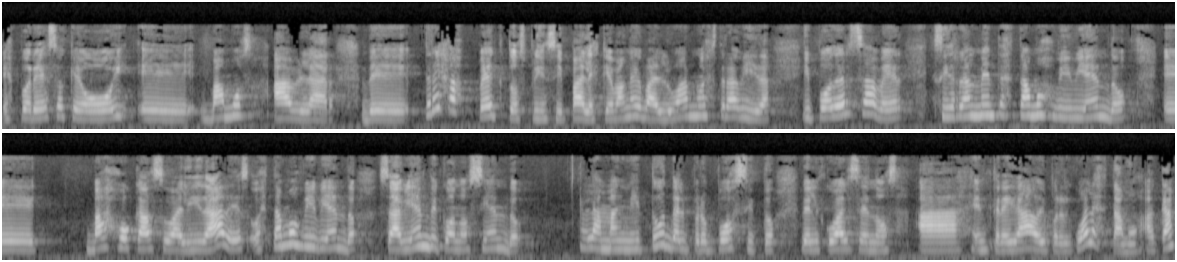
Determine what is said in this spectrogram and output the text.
Es por eso que hoy eh, vamos a hablar de tres aspectos principales que van a evaluar nuestra vida y poder saber si realmente estamos viviendo bajo casualidades o estamos viviendo sabiendo y conociendo la magnitud del propósito del cual se nos ha entregado y por el cual estamos acá.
